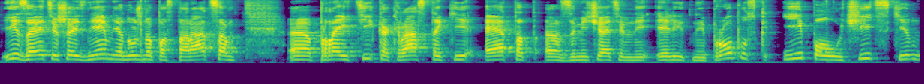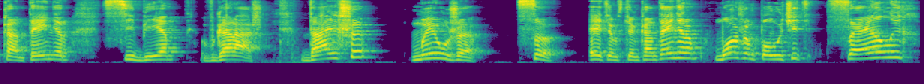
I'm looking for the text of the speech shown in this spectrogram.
И за эти 6 дней мне нужно постараться э, пройти как раз-таки этот э, замечательный элитный пропуск и получить скин-контейнер себе в гараж. Дальше мы уже с этим скин-контейнером можем получить целых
